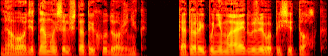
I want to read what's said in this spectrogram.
наводит на мысль, что ты художник, который понимает в живописи толк.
